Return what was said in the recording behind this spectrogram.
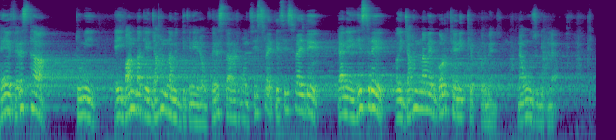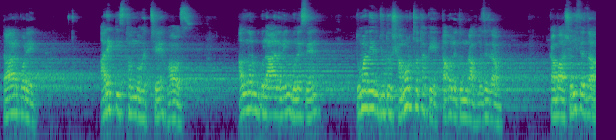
হে ফেরেস্তা তুমি এই বান্দাকে জাহান নামের দিকে নিয়ে যাও। ফেরেস্তারা যখন সিসরাইতে সিসরাইতে, টেনে হিসড়ে ওই জাহান নামের গর্থে নিক্ষেপ করবেন। নাউজুবিল্লাহ। তারপরে আরেকটি স্তম্ভ হচ্ছে হজ। আল্লাহ রব্বুল আলমিন বলেছেন, তোমাদের যদি সামর্থ্য থাকে, তাহলে তোমরা হজে যাও। কাবা শরীফে যাও,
